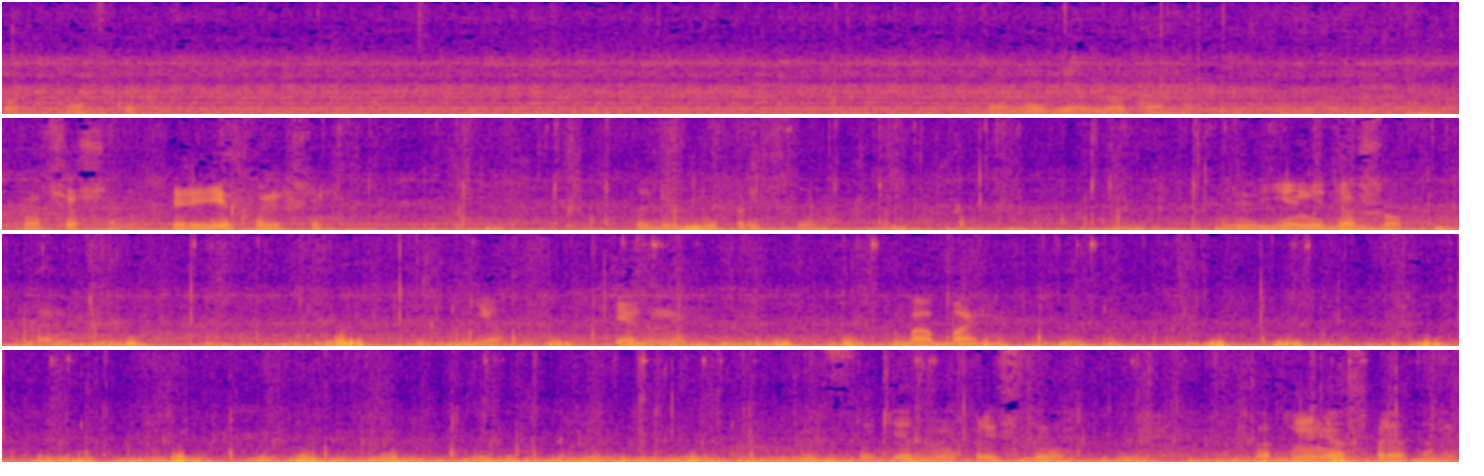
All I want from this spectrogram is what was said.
Вот у нас как. Дорогие адвокаты. Ну что ж, переехали что ли? Или не дошел до них. Ёптерный бабай. Судебные приставы от меня спрятались.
